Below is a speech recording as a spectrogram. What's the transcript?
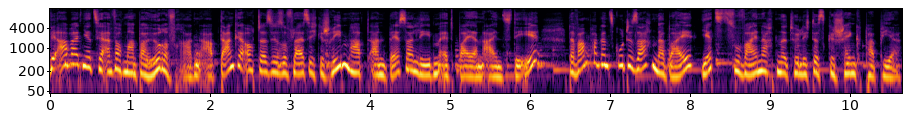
Wir arbeiten jetzt hier einfach mal ein paar Hörerfragen ab. Danke auch, dass ihr so fleißig geschrieben habt an besserleben.bayern1.de. Da waren ein paar ganz gute Sachen dabei. Jetzt zu Weihnachten natürlich das Geschenkpapier.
